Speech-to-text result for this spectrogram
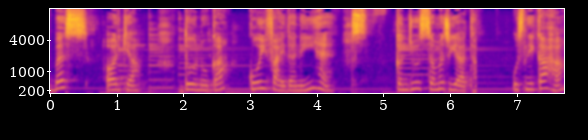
बस, और क्या? दोनों का कोई फ़ायदा नहीं है। कंजूस समझ गया था। उसने कहा,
